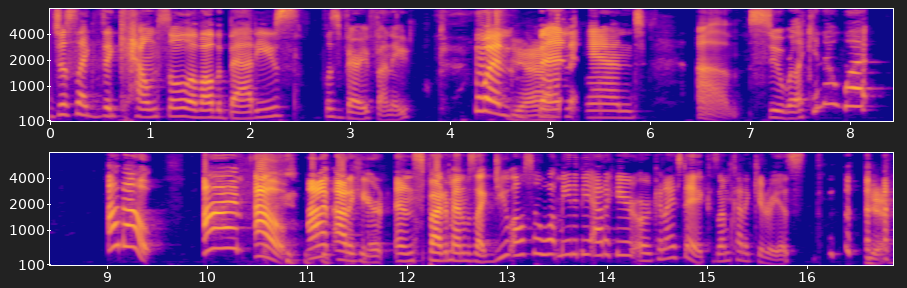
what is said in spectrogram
just like the council of all the baddies was very funny. when Yeah. Ben and um, Sue were like, you know what? I'm out. I'm out. I'm out of here. And Spider Man was like, Do you also want me to be out of here or can I stay? Because I'm kind of curious. yeah.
